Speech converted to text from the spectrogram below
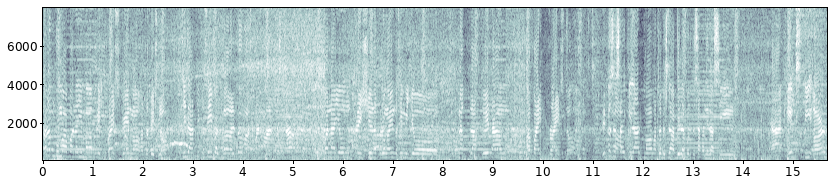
Parang bumaba na yung mga price ngayon mga katobits no. Kasi dati kasi pag mga ganito mga Shimano Alto na iba na yung presyo na pero ngayon kasi medyo nag-fluctuate ang uh, bike price no. Dito sa Cycle Art mga katubis na available sa kanila si uh, XTR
